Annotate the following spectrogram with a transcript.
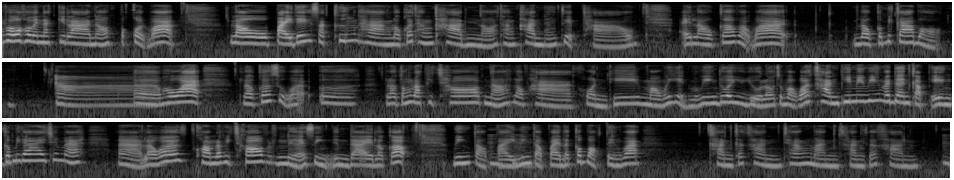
เพราะว่าเขาเป็นนักกีฬาเนาะปรากฏว่าเราไปได้สักครึ่งทางเราก็ทั้งคันเนาะทั้งคันทั้งเจ็บเท้า ไอเราก็แบบว่าเราก็ไม่กล้าบอกอ่า เออเพราะว่าเราก็รู้สึกว่า เออ เราต้องรับผิดชอบเนาะเราพาคนที่มองไม่เห็นมาวิ่งด้วยอยู่ๆเราจะบอกว่าคันพี่ไม่วิ่งแล้วเดินกลับเองก็ไม่ได้ใช่ไหมอ่า เราก็ความรับผิดชอบเหนือสิ่งอื่นใดแล้วก็วิ่งต่อไปวิ่งต่อไปแล้วก็บอกตัวเองว่า คันก็คันช่างมันคันก็คันอื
